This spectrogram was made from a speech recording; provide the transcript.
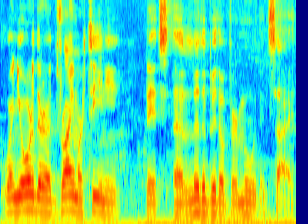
When you order a dry martini, it's a little bit of vermouth inside.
